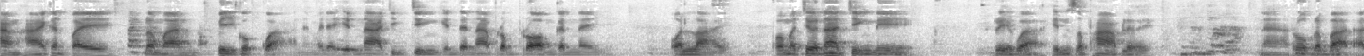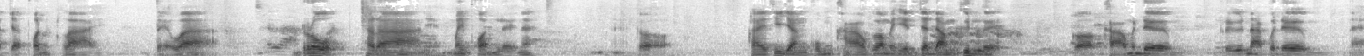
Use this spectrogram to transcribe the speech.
ห่างหายกันไปประมาณปีกว่าๆนะไม่ได้เห็นหน้าจริง ๆ เห็นแต่หน้าปลอมๆกันในออนไลน์ พอมาเจอหน้าจริงนี่ เรียกว่าเห็นสภาพเลย นะโรคระบาดอาจจะผ่อนคลาย แต่ว่าโรคชราเนี่ยไม่ผ่อนเลยนะ ก็ใครที่ยังผมขาวก็ไม่เห็นจะดำขึ้นเลย ก็ขาวเหมือนเดิม หรือหนักกว่าเดิมนะ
